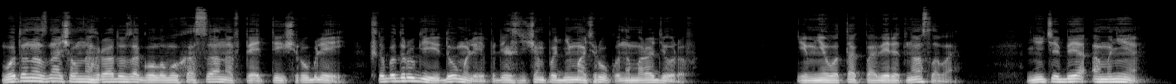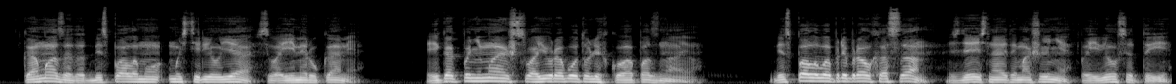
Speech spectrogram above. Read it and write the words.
вот и назначил награду за голову Хасана в пять тысяч рублей, чтобы другие думали, прежде чем поднимать руку на мародеров. И мне вот так поверят на слово? Не тебе, а мне. КамАЗ этот беспалому мастерил я своими руками. И, как понимаешь, свою работу легко опознаю. Беспалова прибрал Хасан. Здесь, на этой машине, появился ты.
